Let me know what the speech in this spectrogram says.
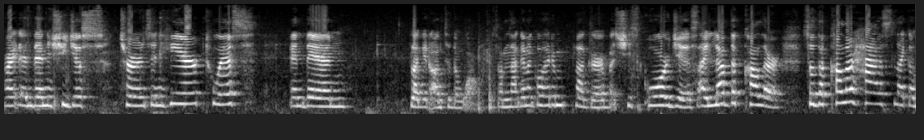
All right and then she just turns in here twists and then plug it onto the wall. So i'm not gonna go ahead and plug her but she's gorgeous. I love the color. So the color has like a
